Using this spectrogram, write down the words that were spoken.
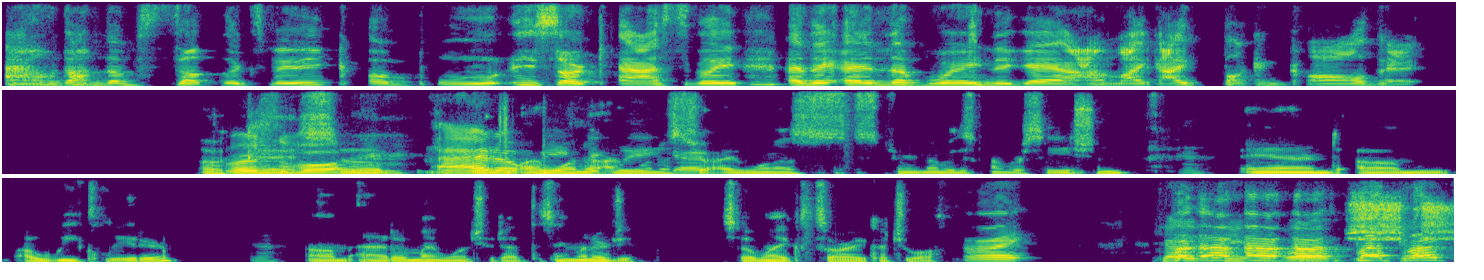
pound on them Celtics," maybe completely sarcastically, and they ended up winning the game. I'm like, I fucking called it. Okay, First of all, so I, Adam I want to I want us to I want us to remember this conversation, Yeah. and um, a week later, Yeah. um, Adam, I want you to have the same energy. So, Mike, sorry, I cut you off. All right, But, uh, can- uh, uh, but- Should but-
